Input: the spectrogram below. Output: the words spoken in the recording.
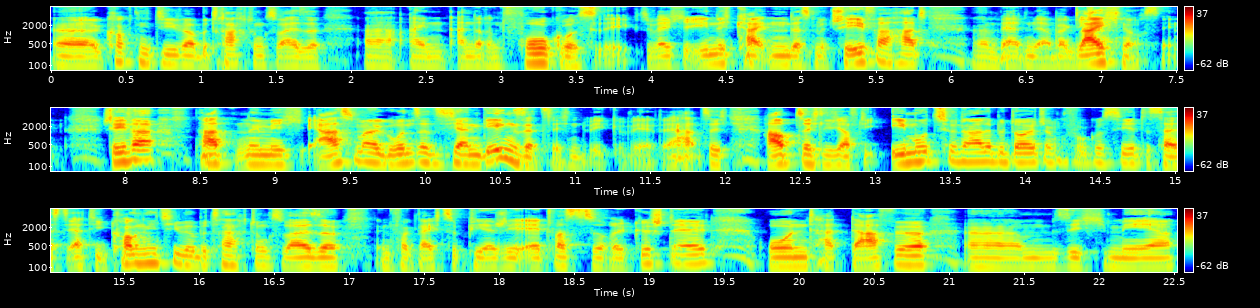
äh, kognitiver Betrachtungsweise äh, einen anderen Fokus legt. Welche Ähnlichkeiten das mit Schäfer hat, äh, werden werden wir aber gleich noch sehen. Schäfer hat nämlich erstmal grundsätzlich einen gegensätzlichen Weg gewählt. Er hat sich hauptsächlich auf die emotionale Bedeutung fokussiert, das heißt, er hat die kognitive Betrachtungsweise im Vergleich zu Piaget etwas zurückgestellt und hat dafür ähm, sich mehr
